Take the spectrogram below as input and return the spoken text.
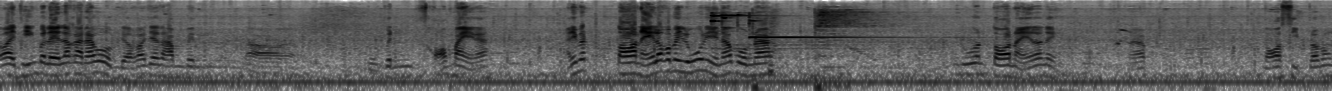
อ้อยทิ้งไปเลยแล้วกันนะผมเดี๋ยวเขาจะทำเป็นเอ่อปลูกเป็นของใหม่นะ อันนี้มันตอไหนเราก็ไม่รู้นี่นะผมนะไม่รู้มันตอไหนแล้วนี่นะครับตอสิบแล้วมั้ง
